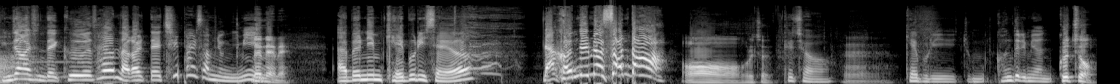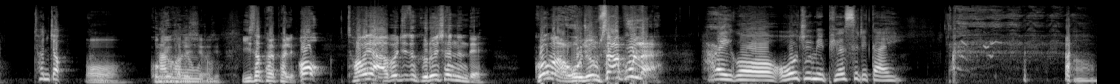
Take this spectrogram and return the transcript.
굉장하신데 그 사연 나갈 때 7836님이 네네네 아버님 개불이세요? 나 건들면 쏜다! 어 그렇죠 그렇죠. 예. 개불이 좀 건드리면 그렇죠 천적. 어 공격하듯이 방어용으로. 2488님 어 저희 아버지도 그러셨는데 그만 오줌 싸불래 아이고 오줌이 벼슬이다이. 어,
